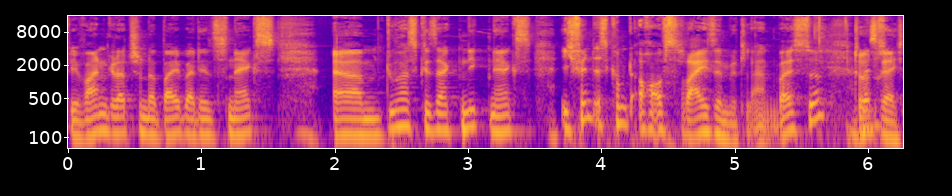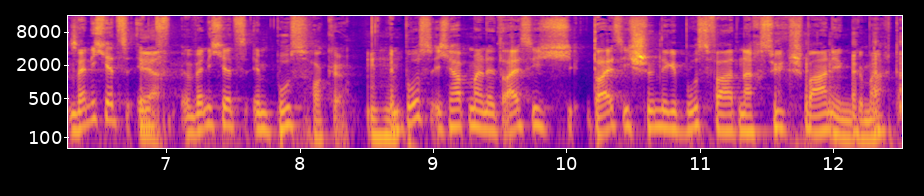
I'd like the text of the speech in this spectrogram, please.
wir waren gerade schon dabei bei den Snacks. Ähm, du hast gesagt Nicknacks. Ich finde, es kommt auch aufs Reisemittel an, weißt du? Du hast wenn, recht. Wenn ich jetzt im, Ja. wenn ich jetzt im Bus hocke, im Bus, ich habe mal eine 30, 30-stündige Busfahrt nach Südspanien gemacht,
